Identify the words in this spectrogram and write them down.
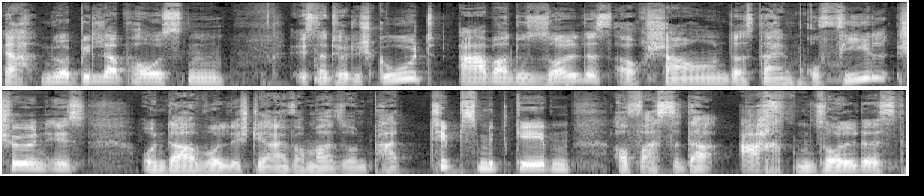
ja, nur Bilder posten ist natürlich gut, aber du solltest auch schauen, dass dein Profil schön ist. Und da wollte ich dir einfach mal so ein paar Tipps mitgeben, auf was du da achten solltest.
